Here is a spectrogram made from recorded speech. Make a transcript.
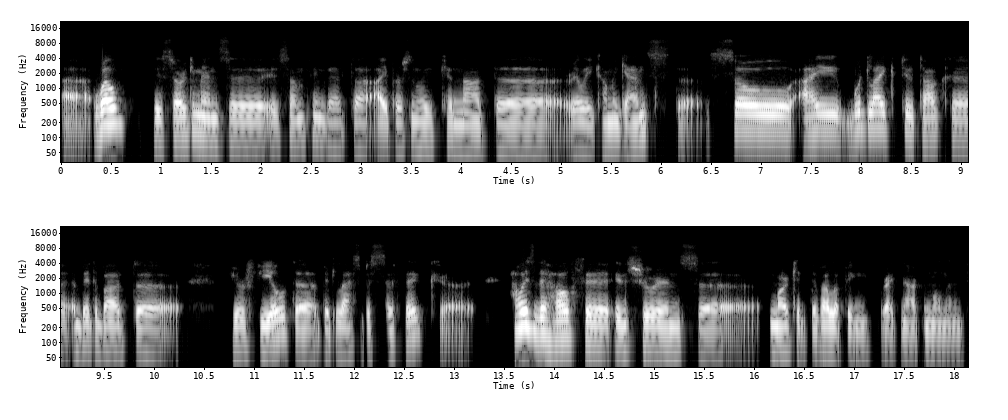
Uh, well, this argument uh, is something that uh, I personally cannot uh, really come against. Uh, so I would like to talk uh, a bit about uh, your field, a bit less specific. how is the health insurance market developing right now at the moment?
